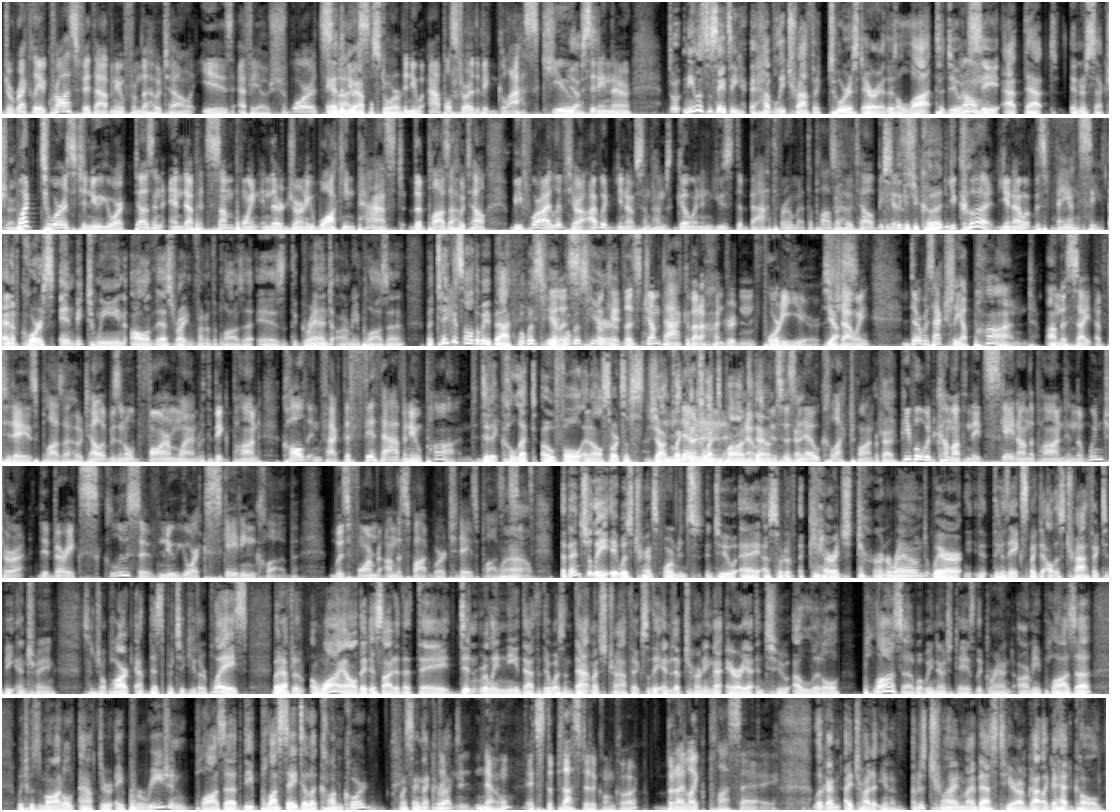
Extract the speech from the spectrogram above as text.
Directly across Fifth Avenue from the hotel is FAO Schwarz. And the new uh, Apple Store. The new Apple Store, the big glass cube Yes. sitting there. So, needless to say, it's a heavily trafficked tourist area. There's a lot to do and Oh. see at that intersection. What tourist to New York doesn't end up at some point in their journey walking past the Plaza Hotel? Before I lived here, I would, you know, sometimes go in and use the bathroom at the Plaza Hotel because because you could? You could, you know, it was fancy. And of course, in between all of this, right in front of the plaza, is the Grand Army Plaza. But take us all the way back. What was here? Yeah, what was here? Okay, let's jump back about 140 years, Yes. shall we? There was actually a pond on the site of today's Plaza Hotel. It was an old farmland with a big pond called, in fact, the Fifth Avenue Pond. Did it collect offal and all sorts of junk like no, the no, collect no, pond no. down? This was Okay. no collect pond. Okay. People would come up and they'd skate on the pond in the winter. The very exclusive New York Skating Club was formed on the spot where today's plaza Wow. sits. Eventually, it was transformed into a, a sort of a carriage turnaround where, because they expected all this traffic to be entering Central Park at this particular place. But after a while, they decided that they didn't really need that, that there wasn't that much traffic. So they ended up turning that area into a little plaza, what we know today as the Grand Army Plaza, which was modeled after a Parisian plaza, the Place de la Concorde. Am I saying that correct? No, it's the Place de la Concorde, but I like Place. Look, I'm, I try to, you know, I'm just trying my best here. I've got like a head cold.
